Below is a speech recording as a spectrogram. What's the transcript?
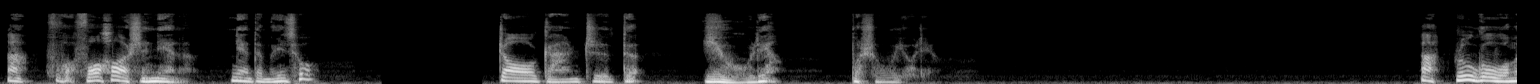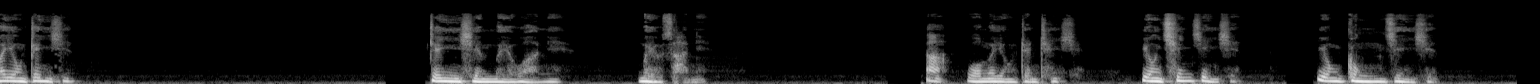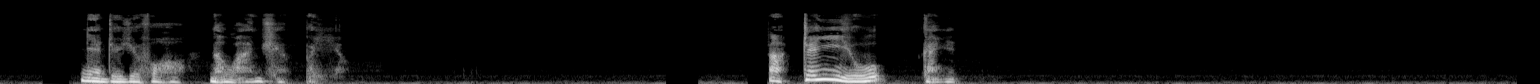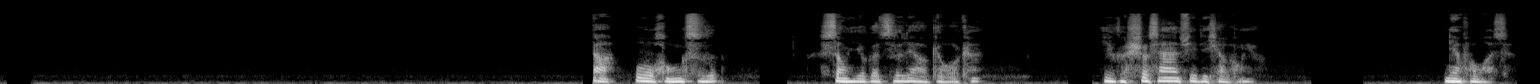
啊！佛佛号是念了，念的没错，招感之德有量，不是无有量啊！如果我们用真心，真心没有妄念，没有杂念。啊，我们用真诚心，用清净心，用恭敬心念这句佛号，那完全不一样。啊，真有感应。啊，悟红师。送一个资料给我看，一个十三岁的小朋友念佛往生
